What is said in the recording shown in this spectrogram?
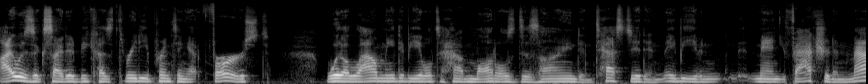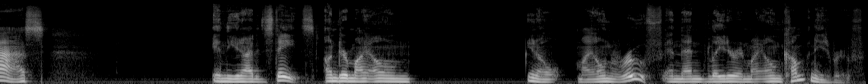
I was excited because 3D printing at first would allow me to be able to have models designed and tested and maybe even manufactured in mass in the United States under my own, you know, my own roof and then later in my own company's roof.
